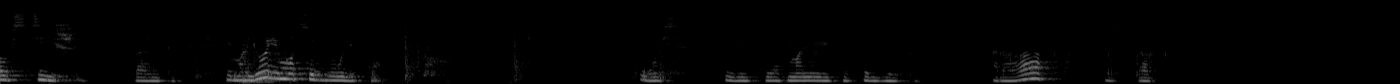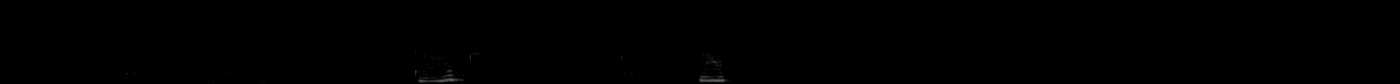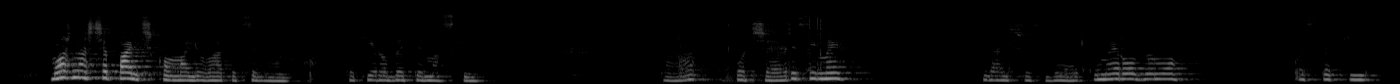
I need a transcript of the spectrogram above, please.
товстіший пензлик. І малюємо цибульку. Ось, дивіться, як малюється цибулька. Раз, ось так. Так. Можна ще пальчиком малювати цибульку, такі робити мазки. Так, по черзі ми. Далі збоку ми робимо ось такі.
